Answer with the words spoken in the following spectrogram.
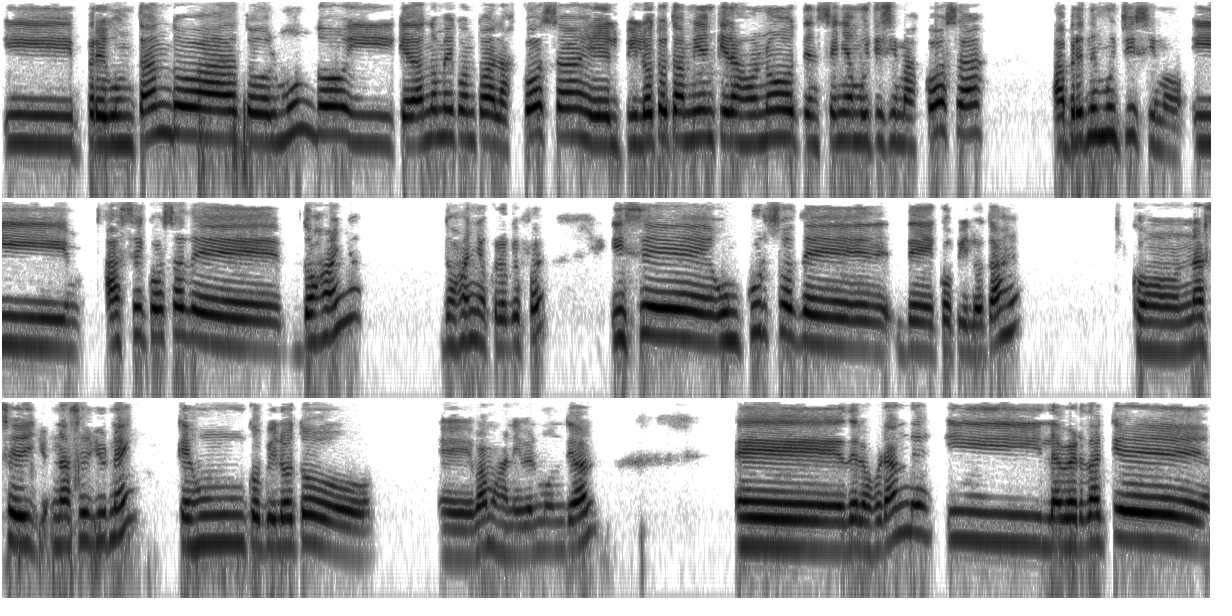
y preguntando a todo el mundo y quedándome con todas las cosas. El piloto también, quieras o no, te enseña muchísimas cosas, aprendes muchísimo. Y hace cosas de dos años, dos años creo que fue, hice un curso de, de copilotaje con Nasser, Nasser Yunay, que es un copiloto eh, vamos, a nivel mundial, eh, de los grandes. Y la verdad que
